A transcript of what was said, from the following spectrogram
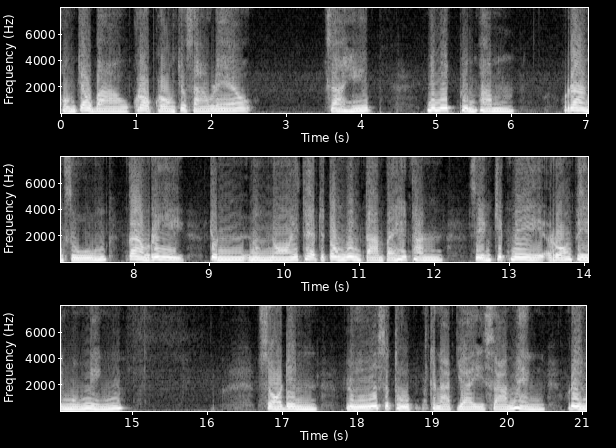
ของเจ้าบ่าว ครอบครองเจ้าสาวแล้ว สาฮิบ นิมิตพึมพำร่างสูง ก้าวรี่ จนหนุ่มน้อยแทบจะต้องวิ่งตามไปให้ทัน เสียงจิกเม่ร้องเพลงหงุงหงิง ซอเดน หรือสถูปขนาดใหญ่สามแห่ง เรียง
